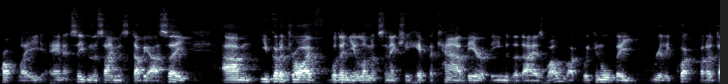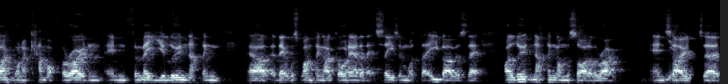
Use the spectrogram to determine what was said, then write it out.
properly, and it's even the same as WRC. Um, you've got to drive within your limits and actually have the car there at the end of the day as well. Like we can all be really quick, but I don't want to come off the road. And, and for me, you learn nothing. Uh, that was one thing I got out of that season with the Evo is that I learnt nothing on the side of the road. And so, uh,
